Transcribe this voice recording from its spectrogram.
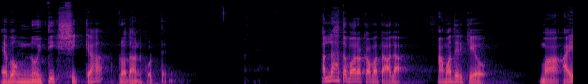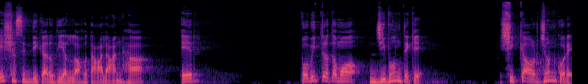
এবং নৈতিক শিক্ষা প্রদান করতেন। আল্লাহ তবরকালা আমাদেরকেও মা আয়েশা সিদ্দিকা রদি আল্লাহ তালা আনহা এর পবিত্রতম জীবন থেকে শিক্ষা অর্জন করে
